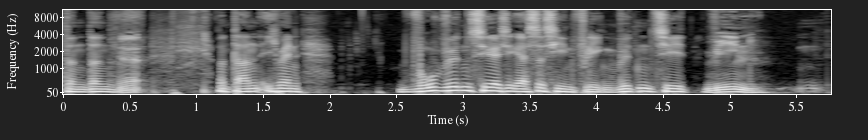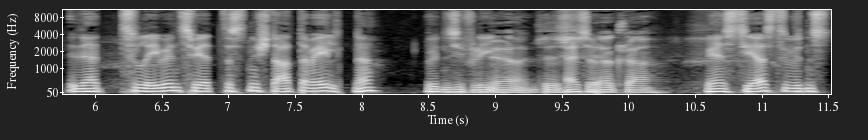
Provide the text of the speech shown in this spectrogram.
dann, dann, Ja. und dann, ich meine, wo würden sie als erstes hinfliegen? Würden sie Wien. in der zu lebenswertesten Stadt der Welt, ne? Würden sie fliegen? Ja, das ist Also- ja klar. Wären es zuerst, würden sie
